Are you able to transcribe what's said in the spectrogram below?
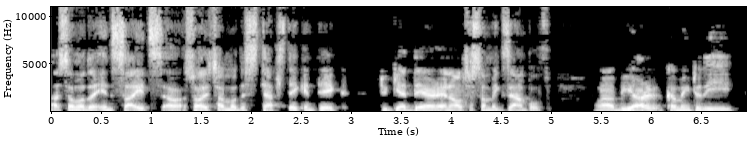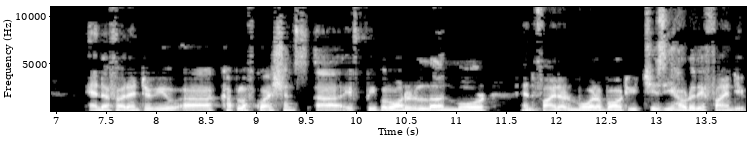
uh, some of the insights, uh, sorry, some of the steps they can take to get there, and also some examples. Uh, we are coming to the end of our interview. A couple of questions. Uh, if people wanted to learn more and find out more about you, Chizzy, how do they find you?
